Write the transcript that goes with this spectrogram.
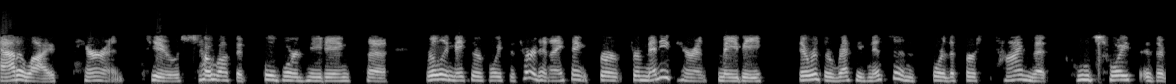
catalyzed parents to show up at school board meetings to really make their voices heard. And I think for, for many parents, maybe there was a recognition for the first time that school choice is a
